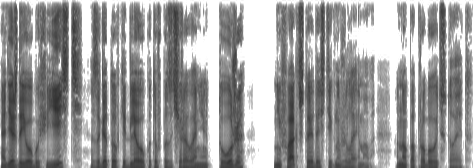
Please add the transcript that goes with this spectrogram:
Одежда и обувь есть, заготовки для опытов по зачарованию тоже. Не факт, что я достигну желаемого, но попробовать стоит.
